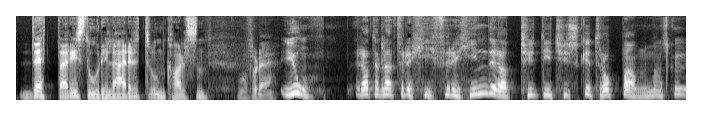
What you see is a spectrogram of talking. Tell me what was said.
Dette er historielærer Trond Karlsen. Hvorfor det? Jo, rett og slett for å, for å hindre at de tyske troppene man skal,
